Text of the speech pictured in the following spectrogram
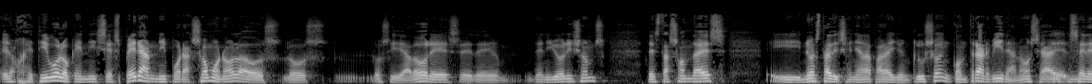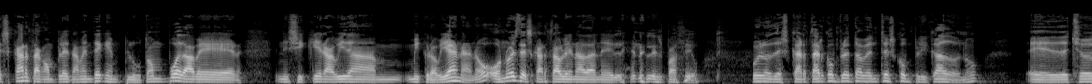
el, objetivo, lo que ni se esperan ni por asomo, ¿no? Los, los, los ideadores eh, de, de New Horizons, de esta sonda es, y no está diseñada para ello incluso, encontrar vida, ¿no? O sea, eh, se descarta completamente que en Plutón pueda haber ni siquiera vida microbiana, ¿no? O no es descartable nada en el, en el espacio. Bueno, descartar completamente es complicado, ¿no? Eh, de hecho,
